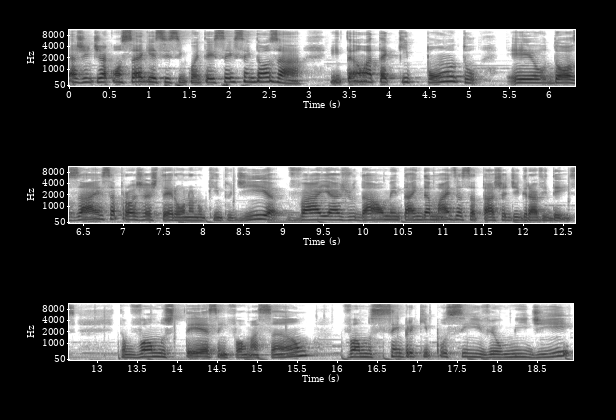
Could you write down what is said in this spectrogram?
A gente já consegue esses 56 sem dosar. Então, até que ponto eu dosar essa progesterona no quinto dia vai ajudar a aumentar ainda mais essa taxa de gravidez? Então, vamos ter essa informação Vamos sempre que possível medir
